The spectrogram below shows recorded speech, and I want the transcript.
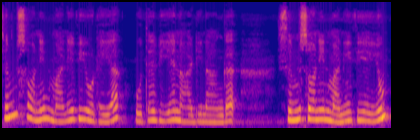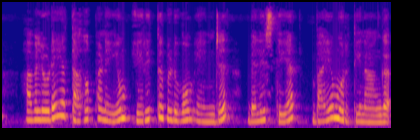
சிம்சோனின் மனைவியுடைய உதவியை நாடினாங்க. சிம்சோனின் மனைவியையும் அவளுடைய தகப்பனையும் எரித்து விடுவோம் என்று பெலிஸ்தியர் பயமுறுத்தினாங்க.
